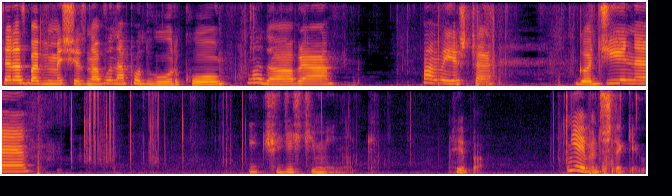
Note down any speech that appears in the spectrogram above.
Teraz bawimy się znowu na podwórku. No dobra. Mamy jeszcze godzinę i 30 minut. Chyba. Nie wiem, coś takiego.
